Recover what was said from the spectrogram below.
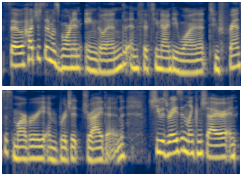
So, Hutchinson was born in England in 1591 to Francis Marbury and Bridget Dryden. She was raised in Lincolnshire, and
